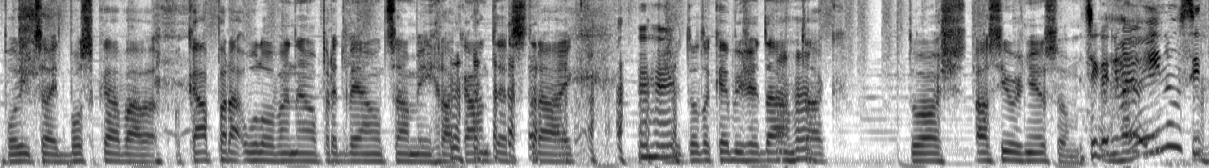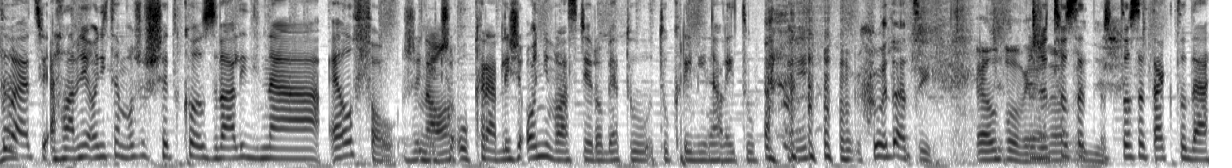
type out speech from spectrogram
policajt boskáva kapra uloveného pred Vianocami, hra Counter-Strike, že toto kebyže dám, tak to až asi už nie som. Čiže oni majú inú situáciu a hlavne oni tam môžu všetko zvaliť na elfov, že No. niečo ukradli, že oni vlastne robia tú, tú kriminalitu. Chudáci elfovia. že no, to, sa, vidíš. to sa takto dá.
